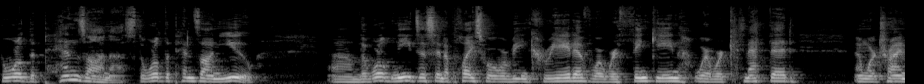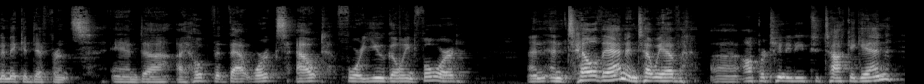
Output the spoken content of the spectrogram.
The world depends on us. The world depends on you. Um, the world needs us in a place where we're being creative, where we're thinking, where we're connected, and we're trying to make a difference. And uh, I hope that that works out for you going forward. And until then, until we have uh, opportunity to talk again,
